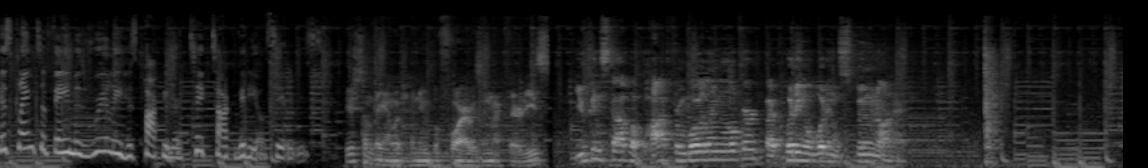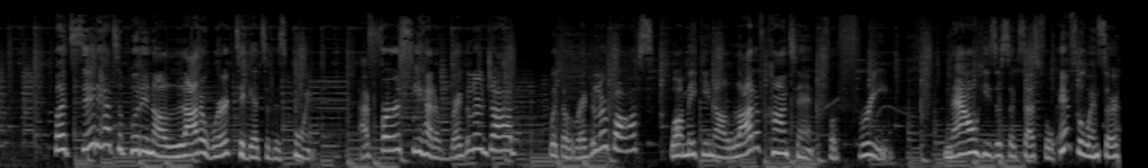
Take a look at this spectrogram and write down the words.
His claim to fame is really his popular TikTok video series. Here's something I wish I knew before I was in my 30s. You can stop a pot from boiling over by putting a wooden spoon on it. But Sid had to put in a lot of work to get to this point. At first, he had a regular job with a regular boss while making a lot of content for free. Now he's a successful influencer,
